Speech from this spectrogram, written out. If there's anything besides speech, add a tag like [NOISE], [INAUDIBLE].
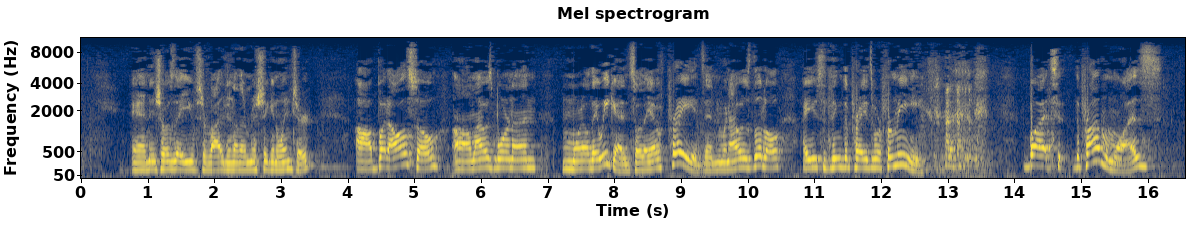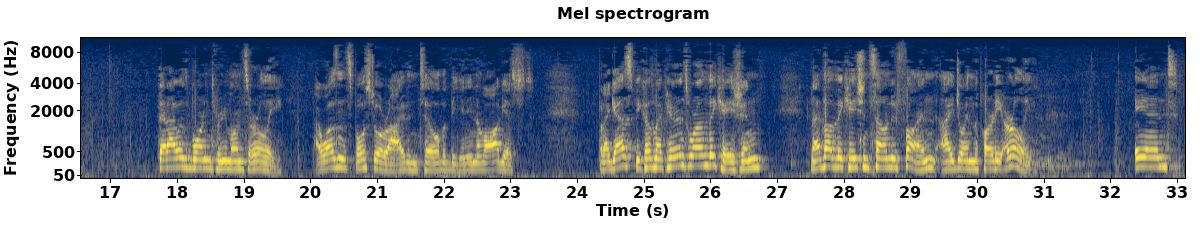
and it shows that you've survived another Michigan winter. Uh, but also, um, I was born on Memorial Day weekend, so they have parades. And when I was little, I used to think the parades were for me. [LAUGHS] but the problem was that I was born three months early. I wasn't supposed to arrive until the beginning of August. But I guess because my parents were on vacation, and I thought vacation sounded fun. I joined the party early. And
